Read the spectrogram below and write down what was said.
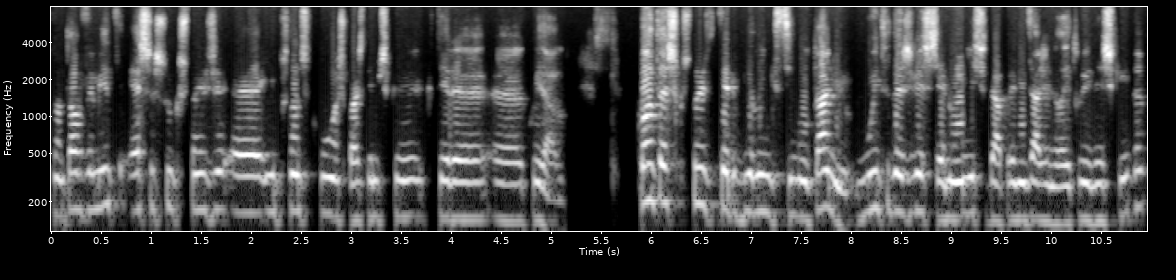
Portanto, obviamente, estas são questões uh, importantes com as quais temos que, que ter cuidado. Quanto às questões de ser bilingue simultâneo, muitas das vezes é no início da aprendizagem da leitura e da escrita,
